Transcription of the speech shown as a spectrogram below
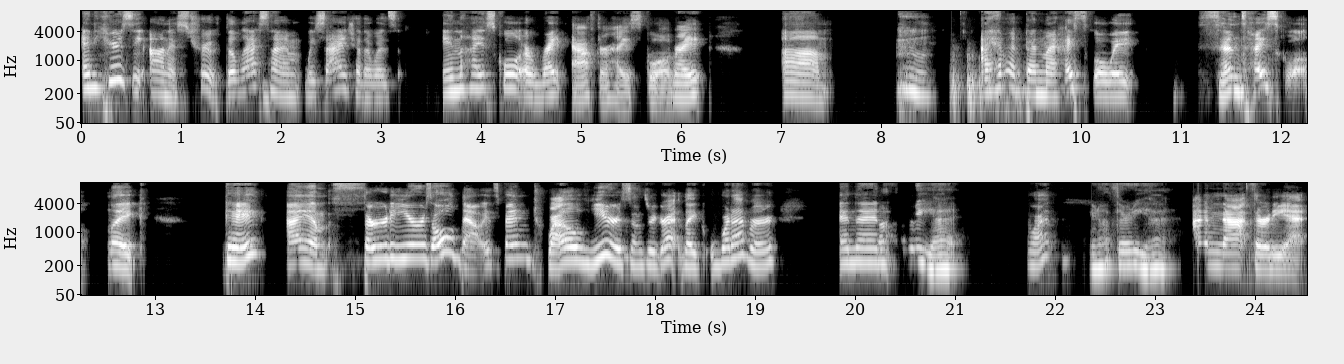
And here's the honest truth the last time we saw each other was in high school or right after high school, right? Um, I haven't been my high school weight since high school. Like, okay, I am 30 years old now. It's been 12 years since we grad, like whatever. And then not 30 yet. What? You're not 30 yet. I'm not 30 yet.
